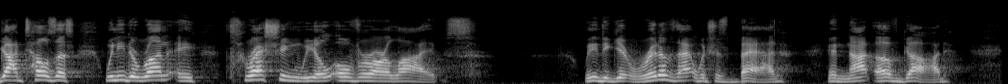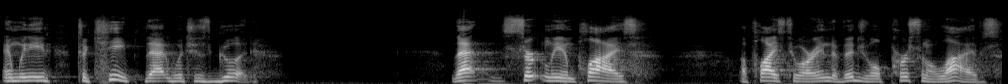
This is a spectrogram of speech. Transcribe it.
God tells us we need to run a threshing wheel over our lives. We need to get rid of that which is bad and not of God, and we need to keep that which is good. That certainly implies applies to our individual personal lives,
